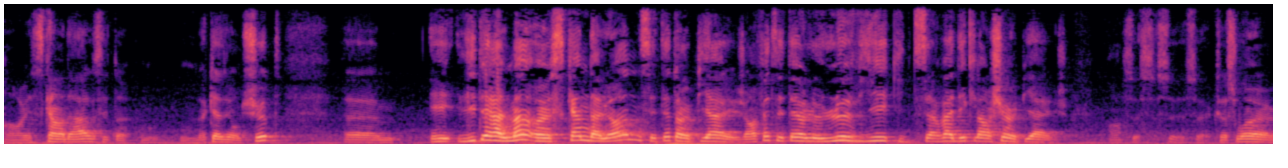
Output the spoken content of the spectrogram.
Alors, un scandale, c'est un- une occasion de chute. Euh, et littéralement, un scandalon, c'était un piège. En fait, c'était le levier qui servait à déclencher un piège. Ce- que ce soit un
